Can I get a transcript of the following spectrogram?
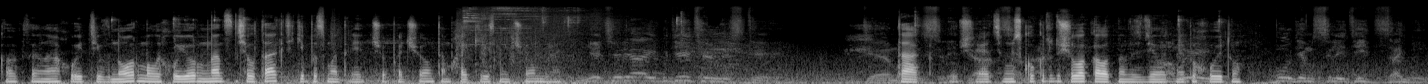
как-то нахуй идти в нормал и хуёрм. Надо сначала тактики посмотреть, что почем, там хоккей с мячом, блядь. Так, получается, мне сколько тут еще локалок надо сделать на эту хуету? Будем следить за ними.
